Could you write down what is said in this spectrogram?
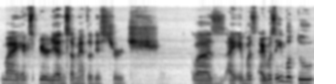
my experience sa Methodist Church was I was I was able to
